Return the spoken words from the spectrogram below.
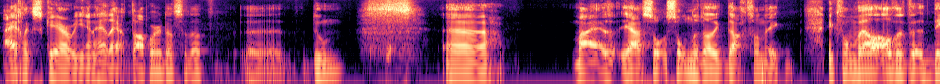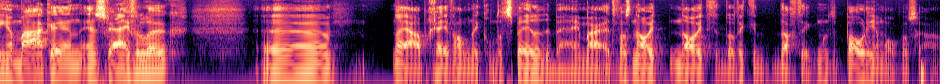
eigenlijk scary en heel erg dapper dat ze dat eh, doen. Eh, maar ja, zo- zonder dat ik dacht van... Ik, ik vond wel altijd eh, dingen maken en, en schrijven leuk. Nou ja, op een gegeven moment komt het spelen erbij. Maar het was nooit, nooit dat ik dacht, ik moet het podium op of zo.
